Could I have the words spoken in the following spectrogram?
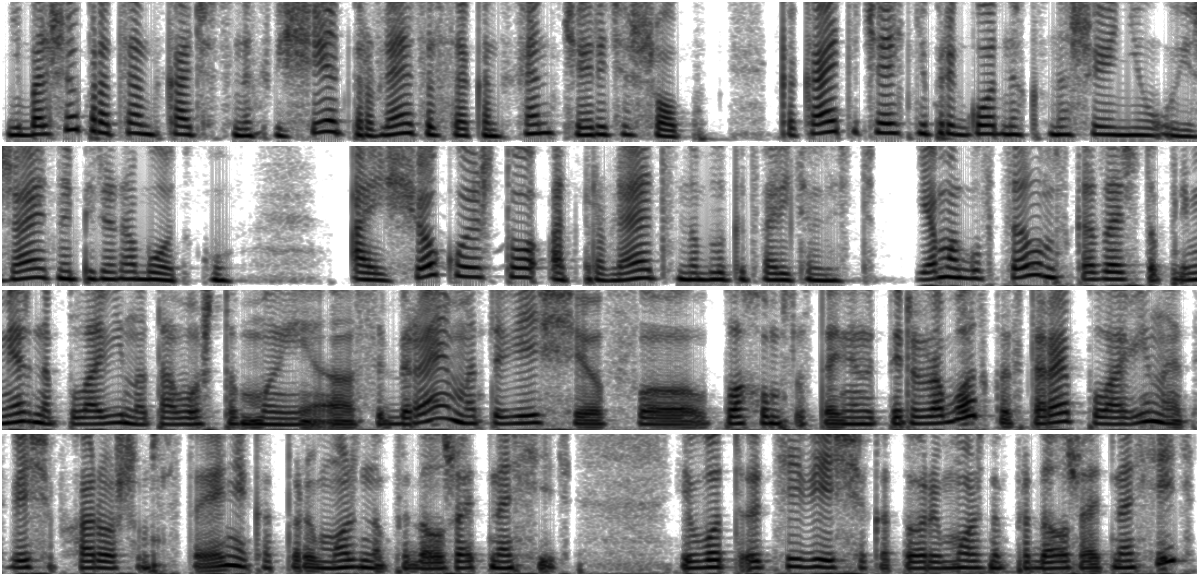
Небольшой процент качественных вещей отправляется в секонд-хенд charity shop. Какая-то часть непригодных к ношению уезжает на переработку. А еще кое-что отправляется на благотворительность. Я могу в целом сказать, что примерно половина того, что мы э, собираем, это вещи в э, плохом состоянии на переработку, и вторая половина это вещи в хорошем состоянии, которые можно продолжать носить. И вот э, те вещи, которые можно продолжать носить,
